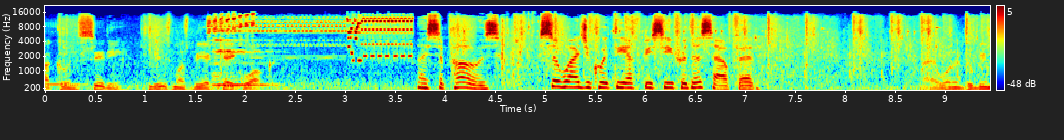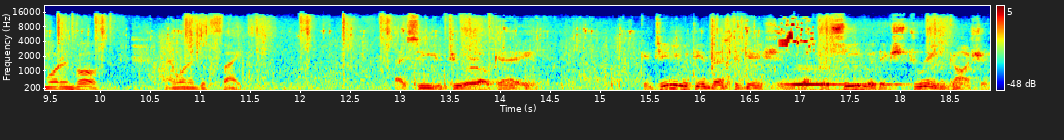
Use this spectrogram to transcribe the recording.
Raccoon City, this must be a cakewalk. I suppose. So why'd you quit the FBC for this outfit? I wanted to be more involved. I wanted to fight. I see you two are okay. Continue with the investigation, but proceed with extreme caution.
